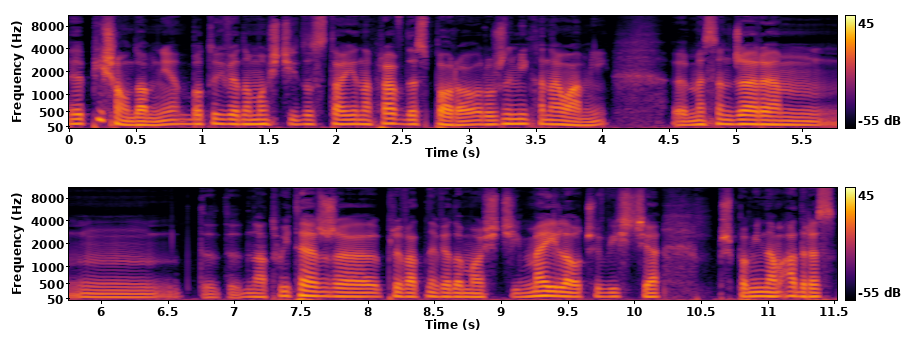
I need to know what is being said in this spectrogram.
y, piszą do mnie, bo tych wiadomości dostaję naprawdę sporo różnymi kanałami. Y, messengerem, mm, na Twitterze, prywatne wiadomości, maile oczywiście. Przypominam adres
